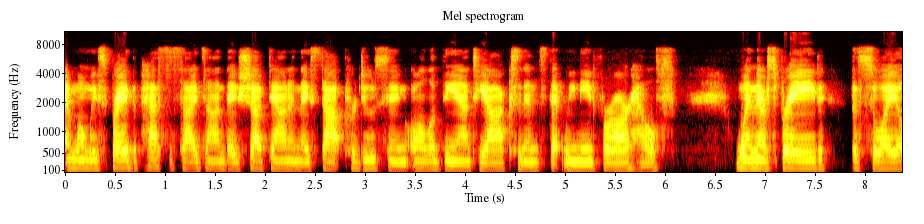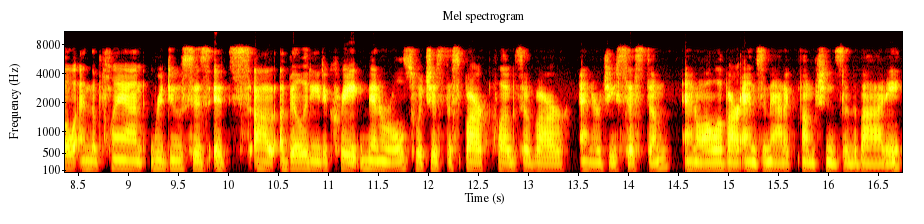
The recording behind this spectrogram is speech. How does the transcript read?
And when we spray the pesticides on, they shut down and they stop producing all of the antioxidants that we need for our health. When they're sprayed, the soil and the plant reduces its uh, ability to create minerals, which is the spark plugs of our energy system and all of our enzymatic functions of the body.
